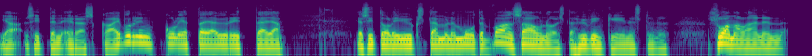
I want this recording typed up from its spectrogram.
ja sitten eräs kaivurin kuljettajayrittäjä. Ja sitten oli yksi tämmöinen muuten vaan saunoista hyvin kiinnostynyt suomalainen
